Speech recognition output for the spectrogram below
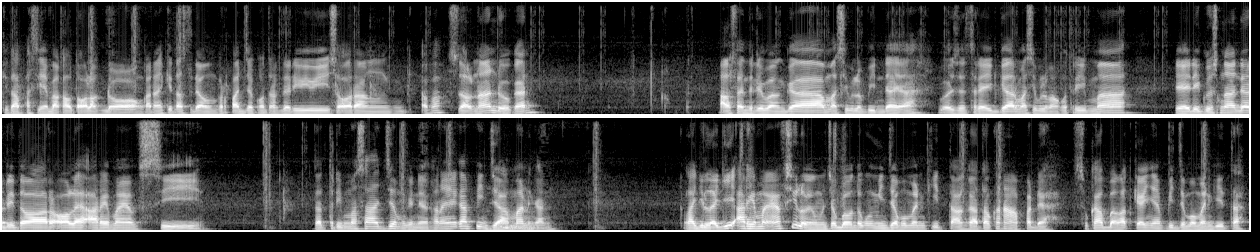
Kita pastinya bakal tolak dong karena kita sudah memperpanjang kontrak dari seorang apa? Zalnando kan. Alvendri Bangga masih belum pindah ya. Bozet Regar masih belum aku terima. Dedi Gusnandar ditawar oleh Arema FC kita terima saja mungkin ya karena ini kan pinjaman kan. Lagi-lagi Arema FC loh yang mencoba untuk meminjam pemain kita. Nggak tahu kenapa dah. Suka banget kayaknya pinjam pemain kita.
